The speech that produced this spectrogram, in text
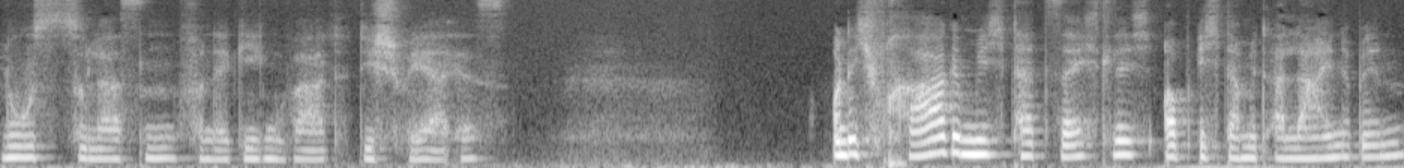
loszulassen von der Gegenwart, die schwer ist. Und ich frage mich tatsächlich, ob ich damit alleine bin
